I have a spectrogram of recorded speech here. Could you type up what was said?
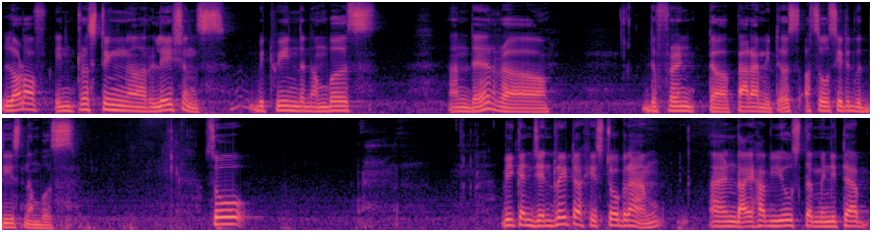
lot of interesting uh, relations between the numbers and their uh, different uh, parameters associated with these numbers. So, we can generate a histogram and I have used the Minitab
